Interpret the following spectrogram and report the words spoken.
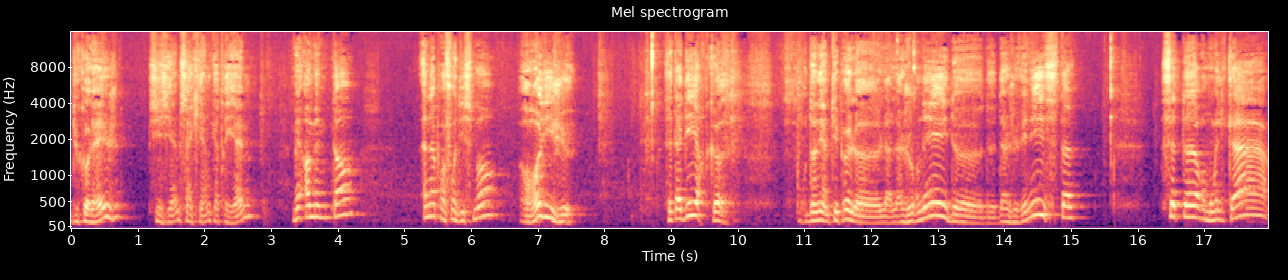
du collège sixième, cinquième, quatrième, mais en même temps un approfondissement religieux. C'est-à-dire que, pour donner un petit peu la, journée d'un juvéniste, 7 heures moins le quart,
